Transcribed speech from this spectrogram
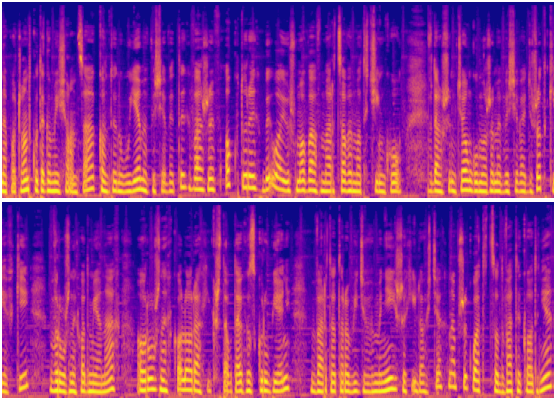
Na początku tego miesiąca kontynuujemy wysiewy tych warzyw, o których była już mowa w marcowym odcinku. W dalszym ciągu możemy wysiewać rzodkiewki w różnych odmianach, o różnych kolorach i kształtach zgrubień. Warto to robić w mniejszych ilościach, na przykład co dwa tygodnie,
